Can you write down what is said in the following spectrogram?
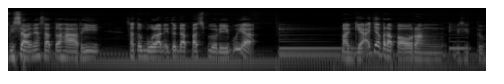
misalnya satu hari satu bulan itu dapat sepuluh ribu ya bagi aja berapa orang di situ.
